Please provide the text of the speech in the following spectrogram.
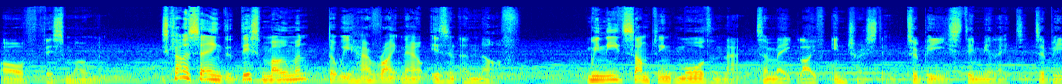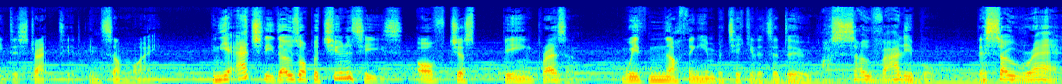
of this moment. It's kind of saying that this moment that we have right now isn't enough. We need something more than that to make life interesting, to be stimulated, to be distracted in some way. And yet, actually, those opportunities of just being present with nothing in particular to do are so valuable. They're so rare.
